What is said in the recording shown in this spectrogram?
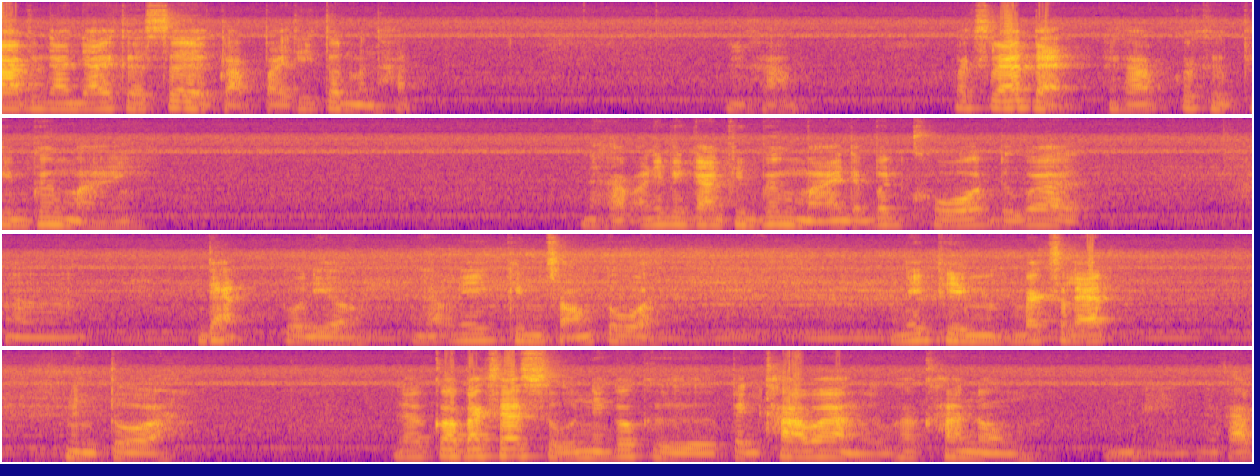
r เป็นการย้ายเคอร์เซอร์กลับไปที่ต้นบรรทัดนะครับ backslash dat นะครับ ก็คือพิมพ์เครื่องหมายนะครับ อันนี้เป็นการพิมพ์เครื่องหมาย double quote หรือว่า dat ตัวเดียวนะครับอันนี้พิมพ์ 2 ตัว อันนี้พิมพ์ backslash 1 ตัว แล้วก็ backslash 0เนี่ยก็คือเป็นค่าว่างหรือว่าค่านงนั่นเองนะครับ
